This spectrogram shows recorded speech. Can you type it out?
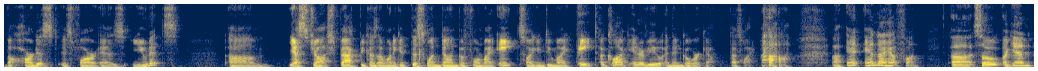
the hardest as far as units. Um, Yes, Josh, back because I want to get this one done before my eight, so I can do my eight o'clock interview and then go work out. That's why. uh, and, and, I have fun. Uh, so again,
